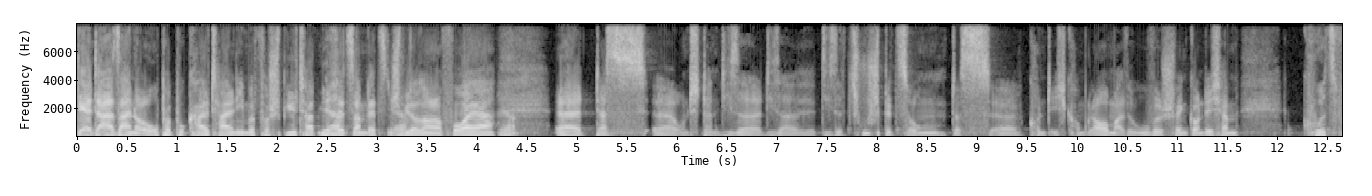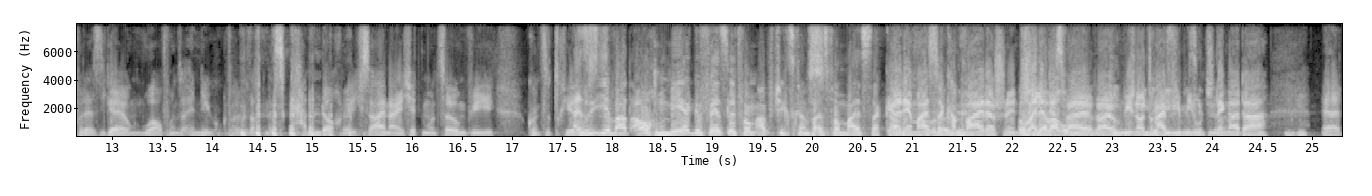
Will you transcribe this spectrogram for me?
der da seine Europapokalteilnehmer verspielt hat. Nicht ja. jetzt am letzten ja. Spieler, sondern vorher. Ja. Äh, das, äh, und dann diese, dieser, diese Zuspitzung, das äh, konnte ich kaum glauben. Also Uwe Schwenker und ich haben kurz vor der Siegerehrung nur auf unser Handy geguckt, weil wir sagten, das kann doch nicht sein. Eigentlich hätten wir uns da irgendwie konzentriert. Also müssen. ihr wart auch mehr gefesselt vom Abstiegskampf als vom Meisterkampf. Ja, der Meisterkampf war ja da schon entschieden. Oh, der war, war, war irgendwie noch drei, vier Minuten länger da. Mhm. Äh,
